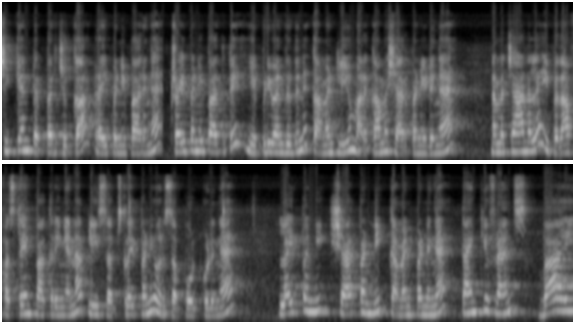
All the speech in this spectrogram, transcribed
சிக்கன் பெப்பர் சுக்கா ட்ரை பண்ணி பாருங்கள் ட்ரை பண்ணி பார்த்துட்டு எப்படி வந்ததுன்னு கமெண்ட்லேயும் மறக்காமல் ஷேர் பண்ணிவிடுங்க நம்ம சேனலை இப்போ தான் ஃபஸ்ட் டைம் பார்க்குறீங்கன்னா ப்ளீஸ் சப்ஸ்கிரைப் பண்ணி ஒரு சப்போர்ட் கொடுங்க. லைக் பண்ணி ஷேர் பண்ணி கமெண்ட் பண்ணுங்கள் தேங்க்யூ ஃப்ரெண்ட்ஸ் பாய்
